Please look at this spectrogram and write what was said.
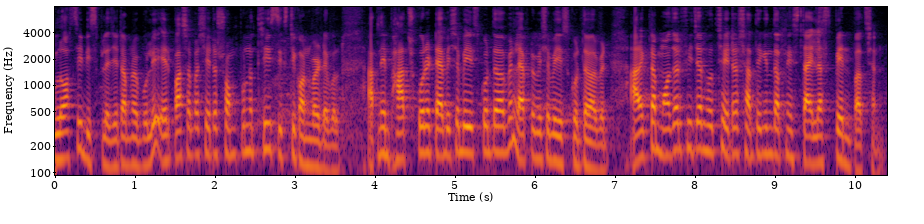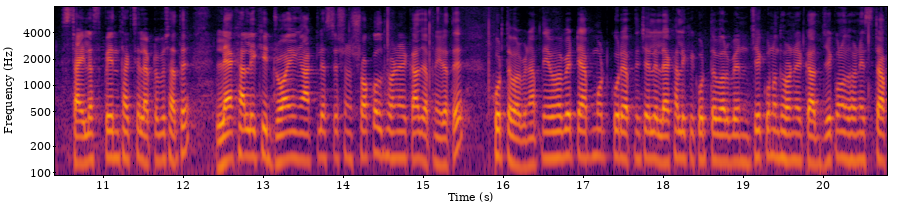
গ্লসি ডিসপ্লে যেটা আমরা বলি, এর পাশাপাশি এটা সম্পূর্ণ থ্রি সিক্সটি কনভার্টেবল আপনি ভাঁজ করে ট্যাব হিসেবে ইউজ করতে পারবেন ল্যাপটপ হিসেবে ইউজ করতে পারবেন। আরেকটা মজার ফিচার হচ্ছে এটার সাথে কিন্তু আপনি স্টাইলাস পেন পাচ্ছেন। স্টাইলাস পেন থাকছে ল্যাপটপের সাথে। লেখালেখি ড্রয়িং আর্ট ইলাস্ট্রেশন সকল ধরনের কাজ আপনি এটাতে করতে পারবেন। আপনি এভাবে ট্যাব মোড করে আপনি চাইলে লেখালেখি করতে পারবেন। যে কোনো ধরনের কাজ যে কোনো ধরনের স্টাফ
